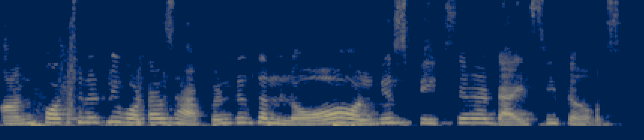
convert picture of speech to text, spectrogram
unfortunately, what has happened is the law always speaks in a dicey terms.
